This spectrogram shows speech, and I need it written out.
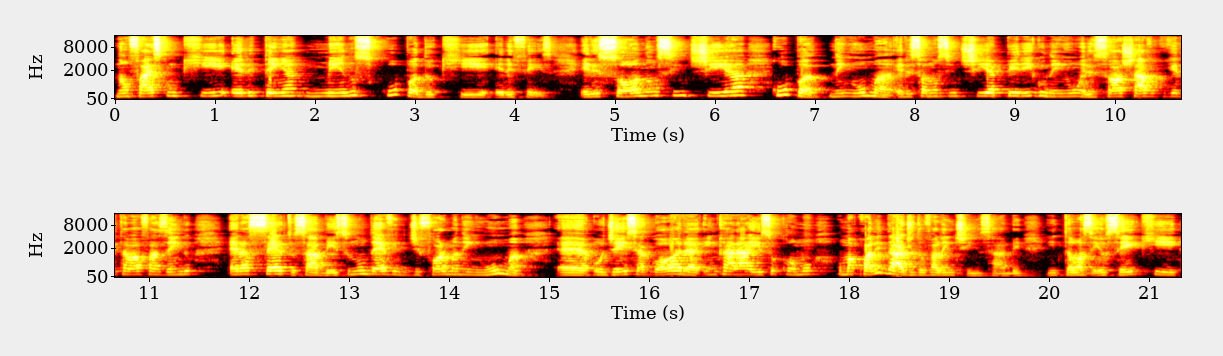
não faz com que ele tenha menos culpa do que ele fez. Ele só não sentia culpa nenhuma, ele só não sentia perigo nenhum, ele só achava que o que ele estava fazendo era certo, sabe? Isso não deve de forma nenhuma é, o Jace agora encarar isso como uma qualidade do Valentim, sabe? Então, assim, eu sei que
